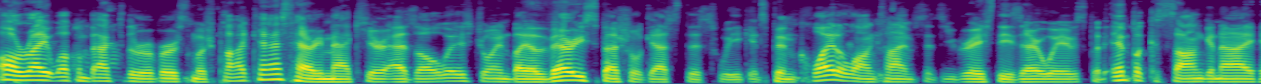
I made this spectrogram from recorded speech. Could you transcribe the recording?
All right, welcome back to the Reverse Mush podcast. Harry Mack here, as always, joined by a very special guest this week. It's been quite a long time since you graced these airwaves, but Impa Kasanganay,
